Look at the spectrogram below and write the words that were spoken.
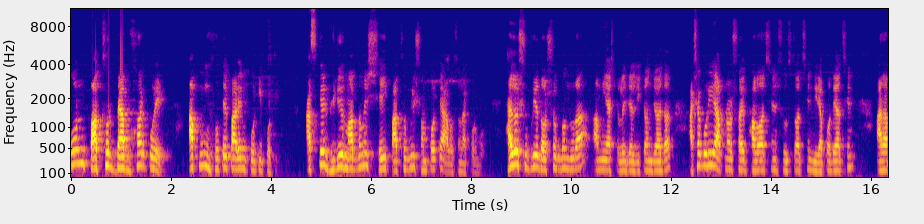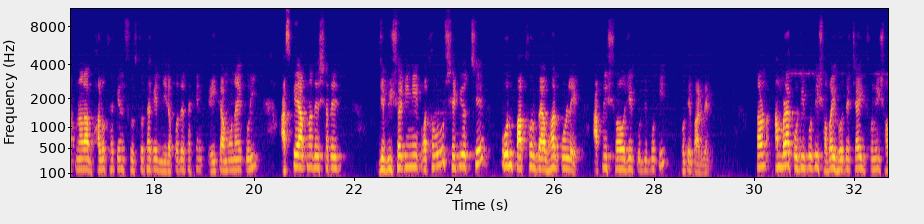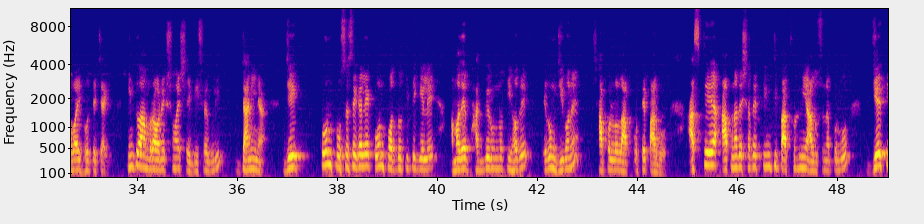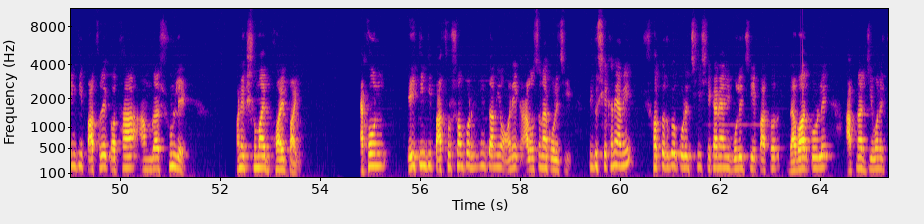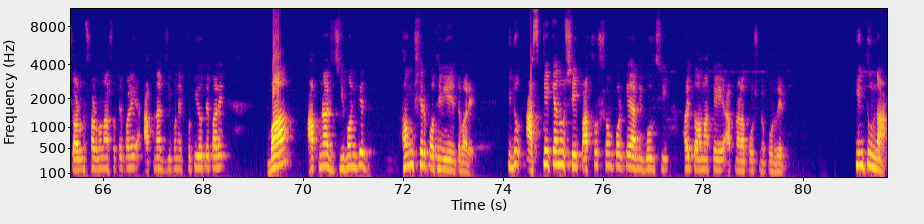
কোন পাথর ব্যবহার করে আপনি হতে পারেন কোটিপতি? আজকের ভিডিওর মাধ্যমে সেই পাথরগুলি সম্পর্কে আলোচনা করব। হ্যালো, সুপ্রিয় দর্শক বন্ধুরা, আমি অ্যাস্ট্রোলজার লিটন জয়দর আশা করি আপনারা সবাই ভালো আছেন, সুস্থ আছেন, নিরাপদে আছেন। আর আপনারা ভালো থাকেন, সুস্থ থাকেন, নিরাপদে থাকেন, এই কামনায় করি। আজকে আপনাদের সাথে যে বিষয়টি নিয়ে কথা বলব, সেটি হচ্ছে কোন পাথর ব্যবহার করলে আপনি সহজে কোটিপতি হতে পারবেন। কারণ আমরা কোটিপতি সবাই হতে চাই, ধনী সবাই হতে চাই। কিন্তু আমরা অনেক সময় সেই বিষয়গুলি জানি না যে কোন প্রসেসে গেলে, কোন পদ্ধতিতে গেলে আমাদের ভাগ্যের উন্নতি হবে এবং জীবনে সাফল্য লাভ করতে পারব। আজকে আপনাদের সাথে তিনটি পাথর নিয়ে আলোচনা করব। যে তিনটি পাথরের কথা আমরা শুনলে অনেক সময় ভয় পাই। এখন এই তিনটি পাথর সম্পর্কে কিন্তু আমি অনেক আলোচনা করেছি। কিন্তু সেখানে আমি সতর্ক করেছি, সেখানে আমি বলেছি এ পাথর ব্যবহার করলে আপনার জীবনে চরম সর্বনাশ হতে পারে, আপনার জীবনে ক্ষতি হতে পারে বা আপনার জীবনকে ধ্বংসের পথে নিয়ে যেতে পারে। কিন্তু আজকে কেন সেই পাথর সম্পর্কে আমি বলছি, হয়তো আমাকে আপনারা প্রশ্ন করবেন। কিন্তু না,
